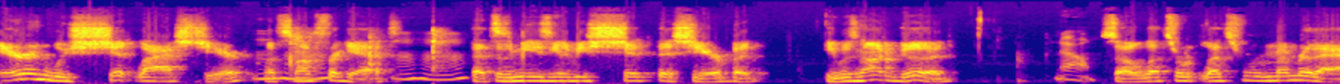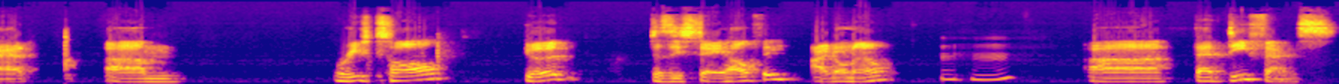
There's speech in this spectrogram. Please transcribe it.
Aaron was shit last year. Let's not forget. Mhm. That doesn't mean he's going to be shit this year, but he was not good. No. So let's re- let's remember that. Um, Breece Hall, good. Does he stay healthy? I don't know. Mm-hmm. Uh, that defense,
